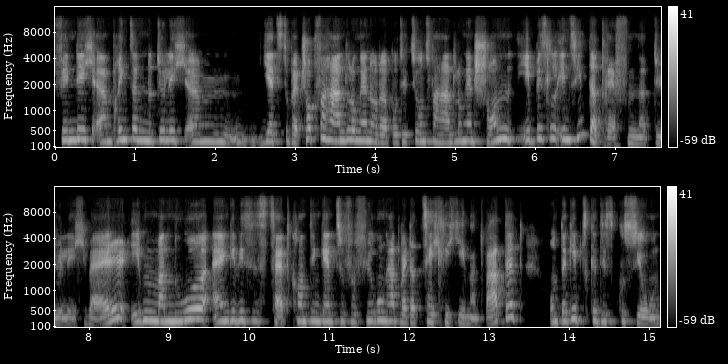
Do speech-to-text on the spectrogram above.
finde ich, ähm, bringt dann natürlich ähm, jetzt so bei Jobverhandlungen oder Positionsverhandlungen schon ein bisschen ins Hintertreffen natürlich, weil eben man nur ein gewisses Zeitkontingent zur Verfügung hat, weil tatsächlich jemand wartet und da gibt es keine Diskussion.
